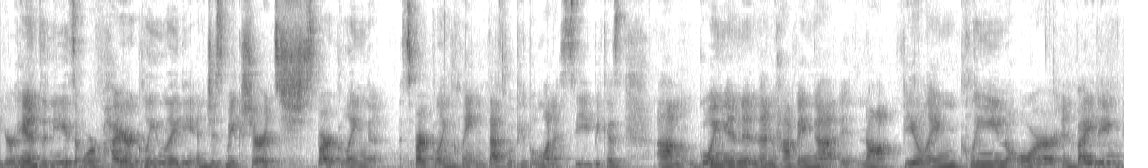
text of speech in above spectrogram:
your hands and knees or hire a clean lady and just make sure it's sparkling sparkling clean. That's what people want to see because um, going in and then having uh, it not feeling clean or inviting,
